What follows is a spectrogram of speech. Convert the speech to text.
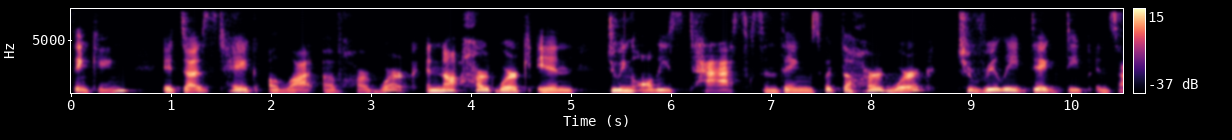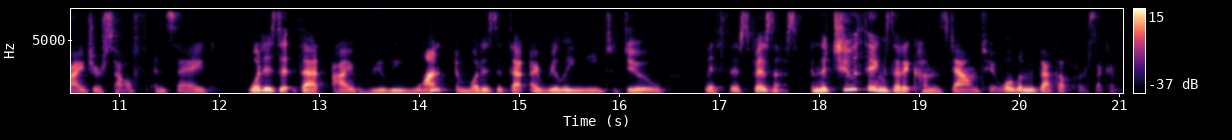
thinking. It does take a lot of hard work and not hard work in doing all these tasks and things, but the hard work to really dig deep inside yourself and say, what is it that I really want? And what is it that I really need to do with this business? And the two things that it comes down to, well, let me back up for a second.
